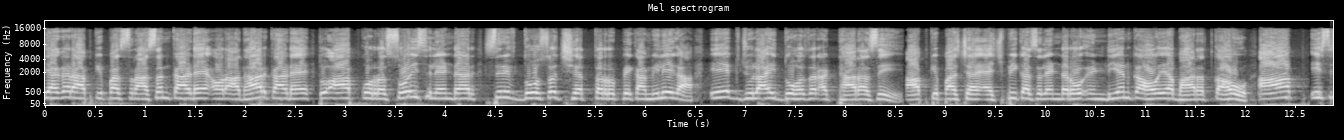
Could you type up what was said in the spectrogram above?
कि अगर आपके पास राशन कार्ड है और आधार कार्ड है तो आपको रसोई सिलेंडर सिर्फ़ दो रूपए का मिलेगा, एक जुलाई 2018 से। आपके पास चाहे एचपी का सिलेंडर हो, इंडियन का हो या भारत का हो, आप इस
